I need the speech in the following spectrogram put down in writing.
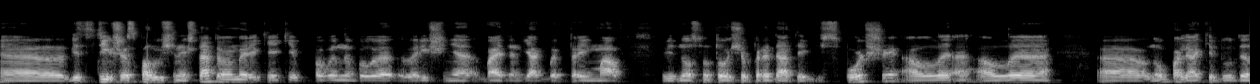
е, від тих же Сполучених Штатів Америки, які повинні були рішення Байден якби приймав відносно того, щоб передати з Польщі, але але ну поляки дуже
